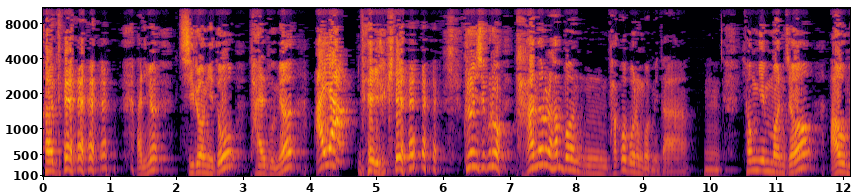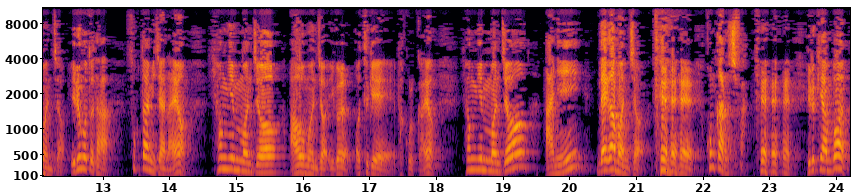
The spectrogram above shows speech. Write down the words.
아, 네. 아니면 지렁이도 밟으면 아야! 네, 이렇게 그런 식으로 단어를 한번 음, 바꿔보는 겁니다. 음, 형님 먼저, 아우 먼저 이런 것도 다 속담이잖아요. 형님 먼저, 아우 먼저 이걸 어떻게 바꿀까요? 형님 먼저, 아니 내가 먼저. 네, 콩가루 치밥. 네, 이렇게 한번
